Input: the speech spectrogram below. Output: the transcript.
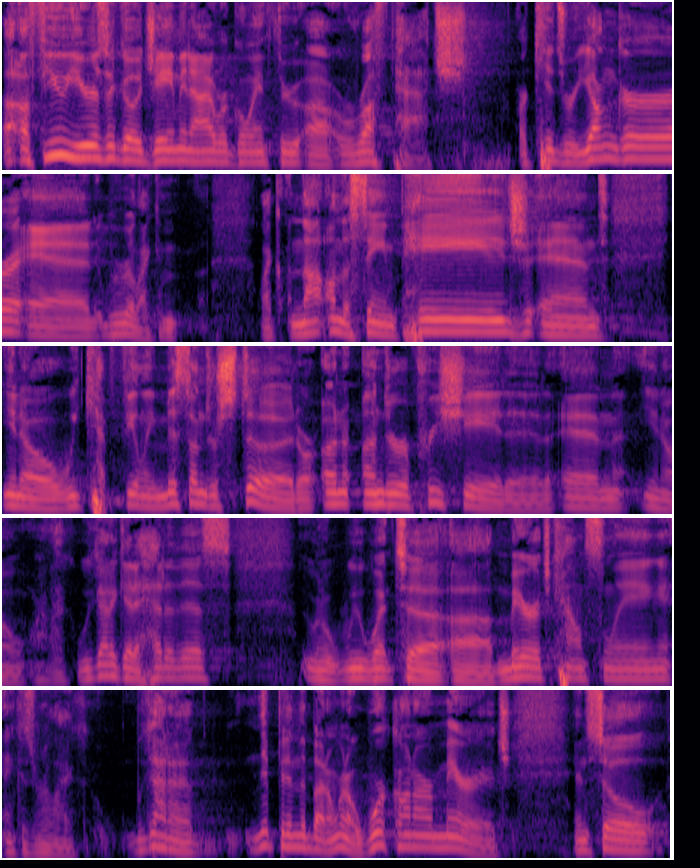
A few years ago, Jamie and I were going through a rough patch. Our kids were younger, and we were like like not on the same page and you know we kept feeling misunderstood or un- underappreciated. And you know like we got to get ahead of this. We went to uh, marriage counseling and because we're like we got to nip it in the bud. We're going to work on our marriage. And so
